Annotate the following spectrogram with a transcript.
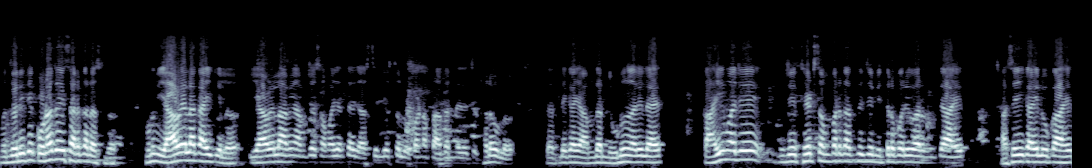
मग जरी ते कोणाचंही सरकार असलं म्हणून यावेळेला काय केलं यावेळेला आम्ही आमच्या समाजातल्या जास्तीत जास्त लोकांना प्राधान्य द्यायचं ठरवलं. त्यातले काही आमदार निवडून आलेले आहेत. काही माझे जे थेट संपर्कातले जे मित्रपरिवार ते आहेत असेही काही लोक आहेत.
